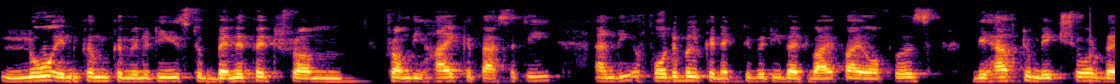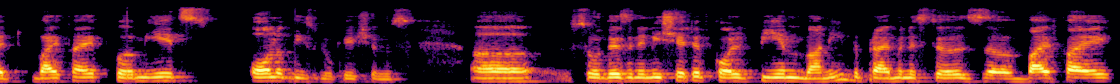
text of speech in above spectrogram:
low income communities to benefit from from the high capacity and the affordable connectivity that Wi-Fi offers, we have to make sure that Wi-Fi permeates all of these locations. Uh, so there's an initiative called PM-WANI, the Prime Minister's uh, Wi-Fi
